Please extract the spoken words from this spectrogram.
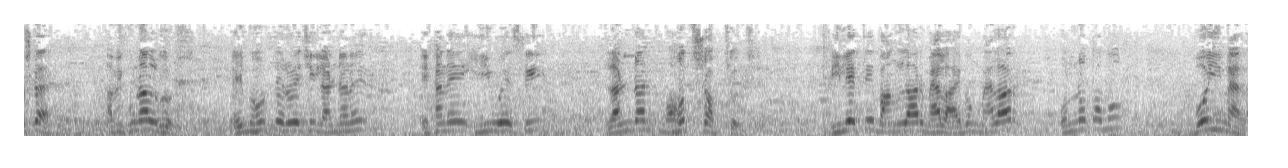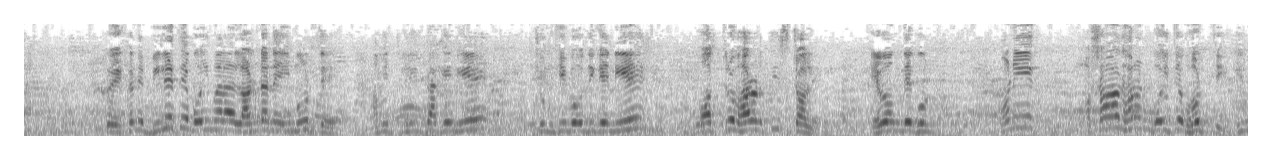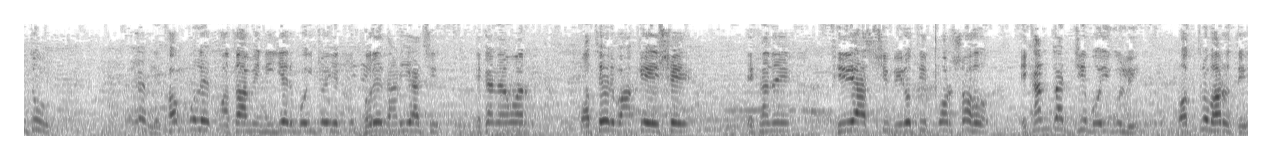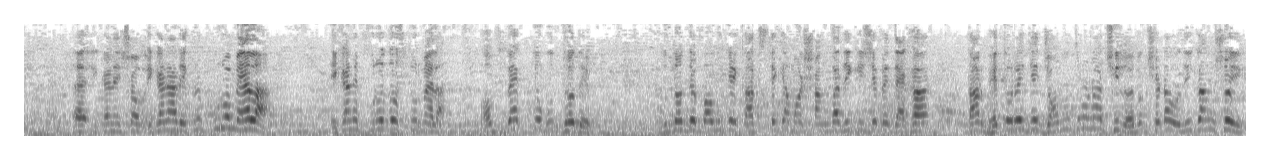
নমস্কার, আমি কুণাল ঘোষ। এই মুহূর্তে রয়েছি লন্ডনে। এখানে ইউএসসি লন্ডন মহোৎসব চলছে। বিলেতে বাংলার মেলা এবং মেলার অন্যতম বই মেলা তো এখানে বিলেতে বই মেলা লন্ডনে এই মুহূর্তে আমি ত্রিদাকে নিয়ে, চুমকি বৌদিকে নিয়ে পত্র ভারতী স্টলে। এবং দেখুন, অনেক অসাধারণ বইতে ভর্তি, কিন্তু লেখক বলে কথা, আমি নিজের বইটই একটু ধরে দাঁড়িয়ে আছি। এখানে আমার পথের বাঁকে এসে এখানে ফিরে আসছি বিরতির পর সহ। এখানকার যে বইগুলি পত্রভারতী এখানে সব, এখানে আর এখানে পুরো মেলা, এখানে পুরো দস্তুর মেলা, অব্যক্ত বুদ্ধদেব। বুদ্ধদেব বাবুকে কাছ থেকে আমার সাংবাদিক হিসেবে দেখা, তার ভেতরে যে যন্ত্রণা ছিল এবং সেটা অধিকাংশই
